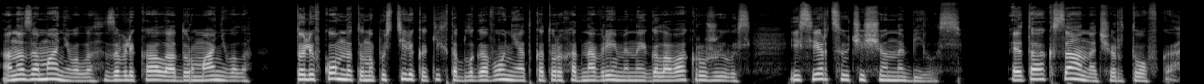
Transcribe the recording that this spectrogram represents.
Она заманивала, завлекала, одурманивала. То ли в комнату напустили каких-то благовоний, от которых одновременно и голова кружилась, и сердце учащенно билось. Это Оксана чертовка.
